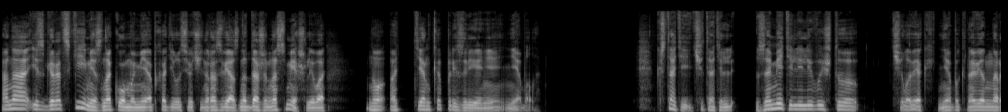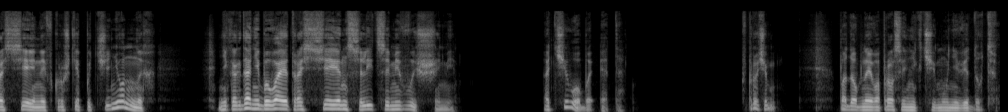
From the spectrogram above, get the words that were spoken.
Она и с городскими знакомыми обходилась очень развязно, даже насмешливо, но оттенка презрения не было. Кстати, читатель, заметили ли вы, что человек, необыкновенно рассеянный в кружке подчиненных, никогда не бывает рассеян с лицами высшими? Отчего бы это? Впрочем, подобные вопросы ни к чему не ведут.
